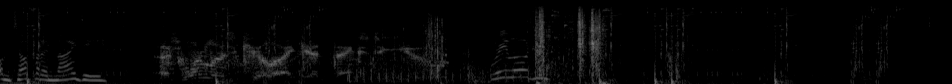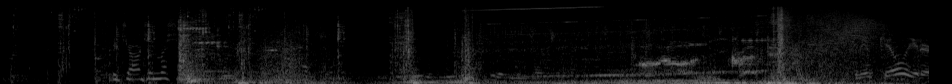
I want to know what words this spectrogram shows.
them tougher in my day. That's one less kill I get thanks to you. Reloading. Recharging machine. Hold on, crafted. New kill leader.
